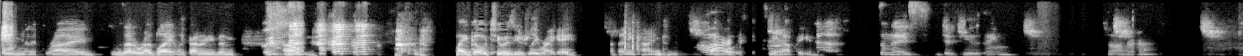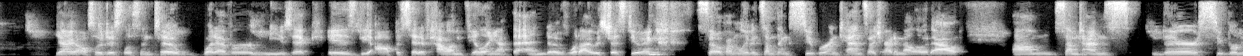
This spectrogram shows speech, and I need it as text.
40 minute ride. Was that a red light? Like, I don't even. Um, my go to is usually reggae of any kind. and That always makes me happy. Yeah. It's a nice diffusing genre. yeah, I also just listen to whatever music is the opposite of how I'm feeling at the end of what I was just doing. So if I'm leaving something super intense, I try to mellow it out. Um, sometimes they're super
